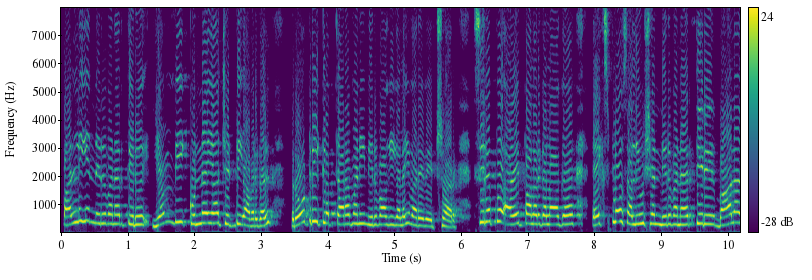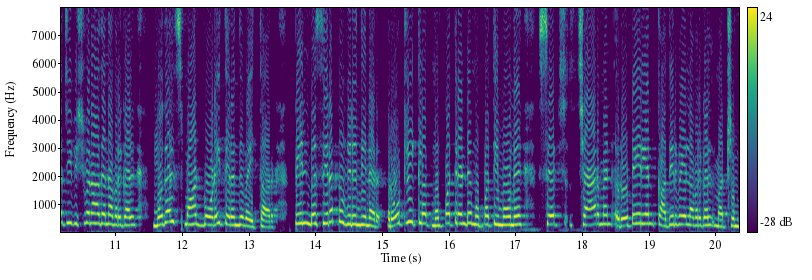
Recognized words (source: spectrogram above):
பள்ளியின் நிறுவனர் திரு. எம். வி. குன்னையா செட்டி அவர்கள் ரோட்டரி கிளப் தரமணி நிர்வாகிகளை வரவேற்றார். சிறப்பு அழைப்பாளர்களாக எக்ஸ்ப்ளோ சொல்யூஷன் நிறுவனர் திரு. பாலாஜி விஸ்வநாதன் அவர்கள் முதல் ஸ்மார்ட் போர்டை திறந்து வைத்தார். பின்பு சிறப்பு விருந்தினர் ரோட்டரி கிளப் முப்பத்தி ரெண்டு முப்பத்தி மூணு செட் சேர்மன் ரொட்டேரியன் கதிர்வேல் அவர்கள் மற்றும்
